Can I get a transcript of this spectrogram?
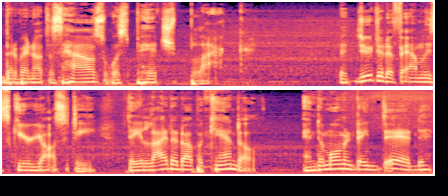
Berbenota's house was pitch black. But due to the family's curiosity, they lighted up a candle, and the moment they did,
